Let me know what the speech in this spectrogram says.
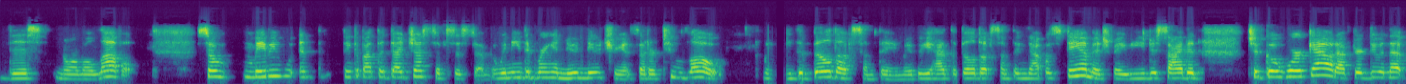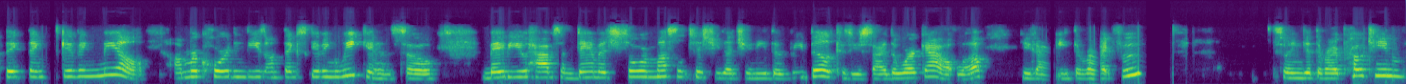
this normal level. So maybe think about the digestive system. We need to bring in new nutrients that are too low we need to build up something. Maybe you had to build up something that was damaged. Maybe you decided to go work out after doing that big Thanksgiving meal. I'm recording these on Thanksgiving weekend, so maybe you have some damaged sore muscle tissue that you need to rebuild because you decided to work out. Well, you got to eat the right food so we can get the right protein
